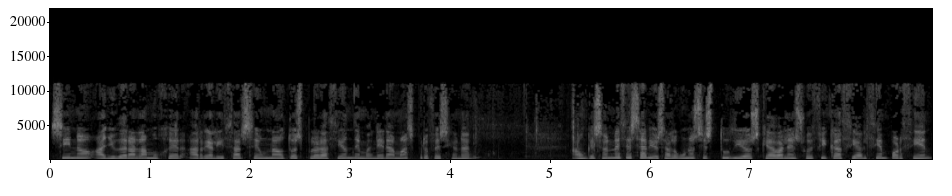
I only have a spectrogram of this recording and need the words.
sino ayudar a la mujer a realizarse una autoexploración de manera más profesional. Aunque son necesarios algunos estudios que avalen su eficacia al 100%,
